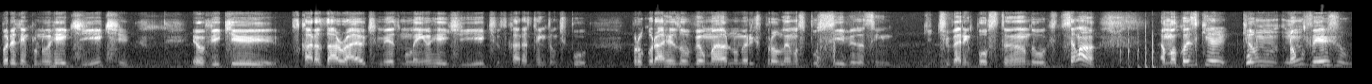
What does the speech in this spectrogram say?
por exemplo, no Reddit, eu vi que os caras da Riot mesmo leem o Reddit, os caras tentam, tipo, procurar resolver o maior número de problemas possíveis, assim, que tiverem postando, ou, sei lá. É uma coisa que, que eu não vejo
